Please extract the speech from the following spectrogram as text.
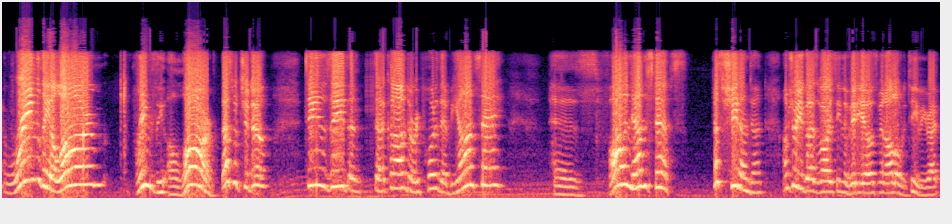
ring the alarm. Ring the alarm. That's what you do. TMZ.com reported that Beyonce has fallen down the steps. That's what she done done. I'm sure you guys have already seen the video. It's been all over the TV, right?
